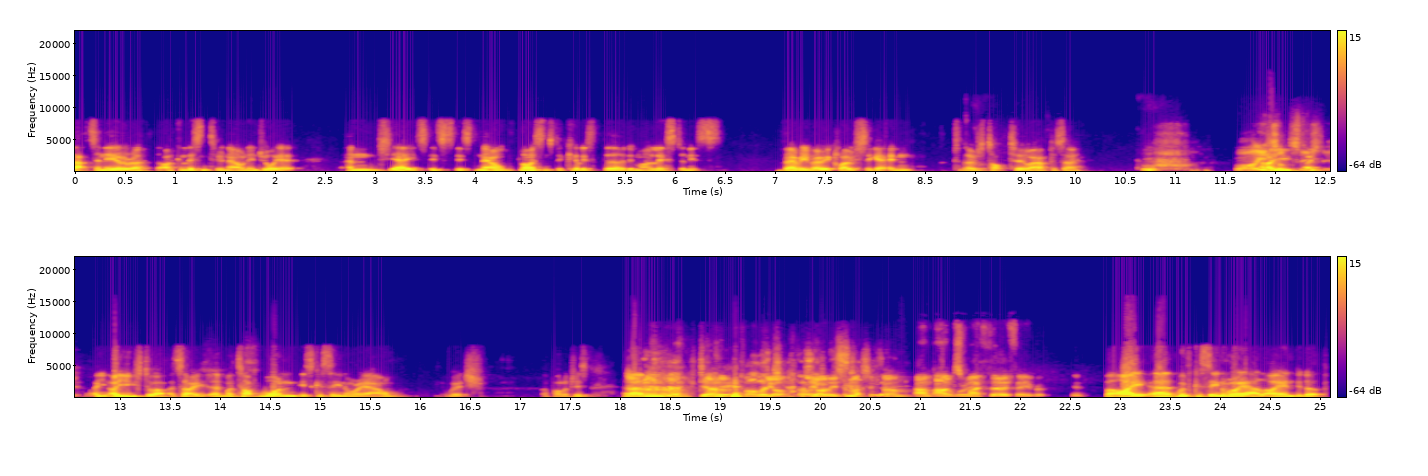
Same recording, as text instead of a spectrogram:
that's an era that I can listen to now and enjoy it. And yeah, it's it's it's now License to Kill is third in my list, and it's very very close to getting to those top two. I have to say. Oof. What are you I used, two, I, Steve? I, I used to uh, sorry, uh, my top one is Casino Royale, which apologies. No, Um, no, no, no. Don't apologise. John, John is a massive fan. Um, Don't that's worry. my third favourite. Yeah. But I, uh, with Casino Royale, I ended up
